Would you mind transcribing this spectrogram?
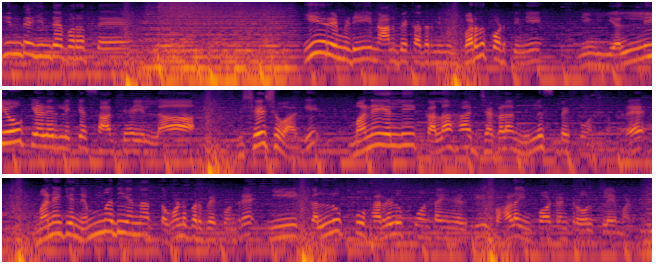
ಹಿಂದೆ ಹಿಂದೆ ಬರುತ್ತೆ. ಈ ರೆಮಿಡಿ ನಾನು ಬೇಕಾದ್ರೆ ನಿಮಗೆ ಬರೆದು ಕೊಡ್ತೀನಿ. ನೀವು ಎಲ್ಲಿಯೂ ಕೇಳಿರ್ಲಿಕ್ಕೆ ಸಾಧ್ಯ ಇಲ್ಲ. ವಿಶೇಷವಾಗಿ ಮನೆಯಲ್ಲಿ ಕಲಹ, ಜಗಳ ನಿಲ್ಲಿಸಬೇಕು ಅಂತಂದ್ರೆ ಮನೆಗೆ ನೆಮ್ಮದಿಯನ್ನ ತಗೊಂಡು ಬರಬೇಕು ಅಂದ್ರೆ ಈ ಕಲ್ಲುಪ್ಪು, ಹರಳುಪ್ಪು ಅಂತ ಏನು ಹೇಳ್ತೀವಿ, ಬಹಳ ಇಂಪಾರ್ಟೆಂಟ್ ರೋಲ್ ಪ್ಲೇ ಮಾಡುತ್ತೆ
